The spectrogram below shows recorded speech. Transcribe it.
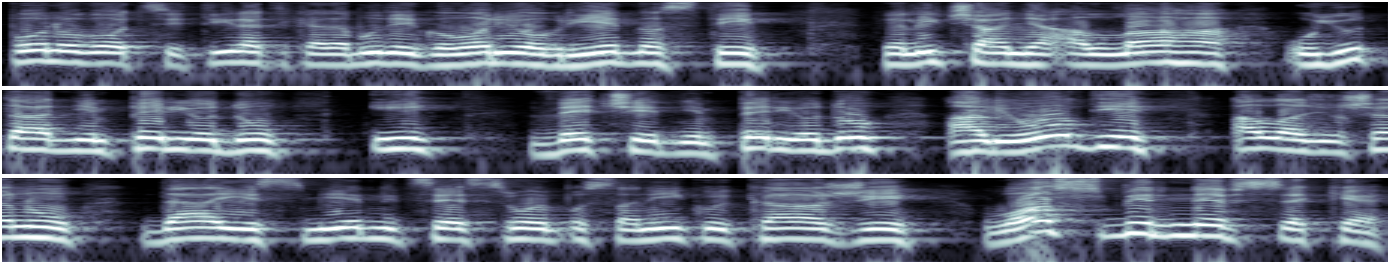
ponovo citirati kada bude govorio o vrijednosti veličanja Allaha u jutarnjem periodu i večernjem periodu, ali ovdje Allah Žešanu daje smjernice svojom poslaniku i kaže Vosbir nefseke,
